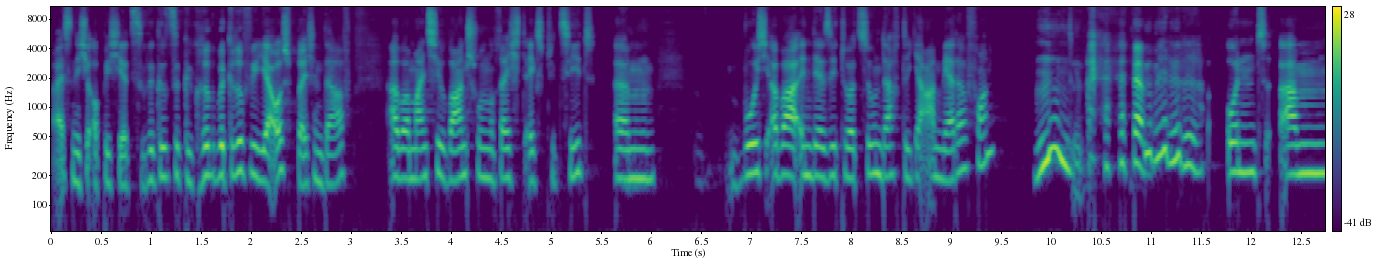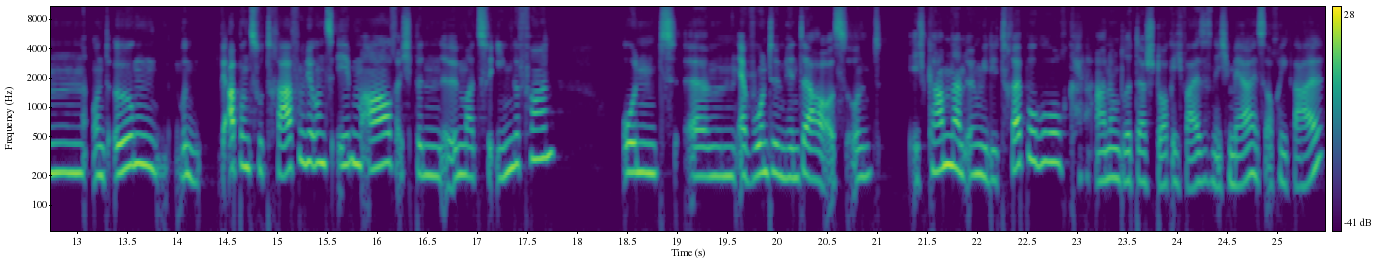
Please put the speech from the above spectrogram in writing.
weiß nicht, ob ich jetzt Begriffe hier aussprechen darf, aber manche waren schon recht explizit, ähm, wo ich aber in der Situation dachte, ja, mehr davon. Und, ähm, und, irgend, und ab und zu trafen wir uns eben auch. Ich bin immer zu ihm gefahren und ähm, er wohnte im Hinterhaus. Und ich kam dann irgendwie die Treppe hoch, keine Ahnung, dritter Stock, ich weiß es nicht mehr, ist auch egal.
